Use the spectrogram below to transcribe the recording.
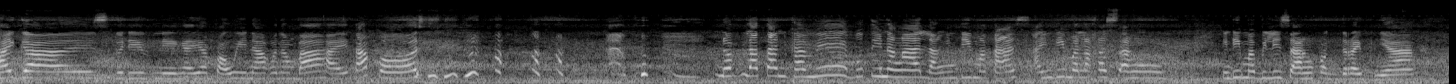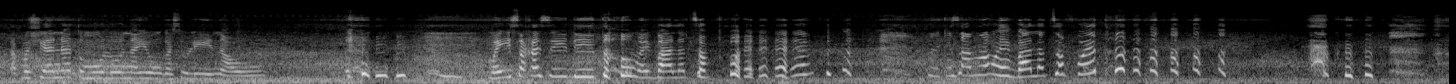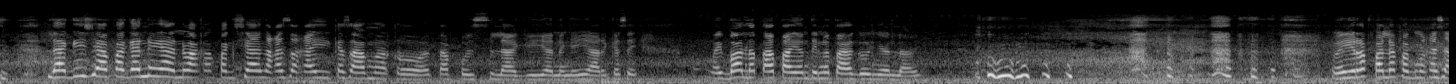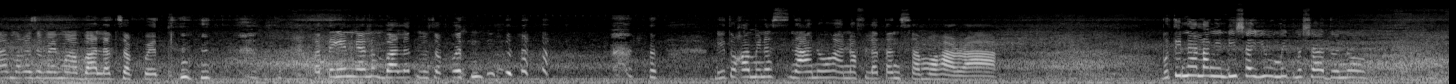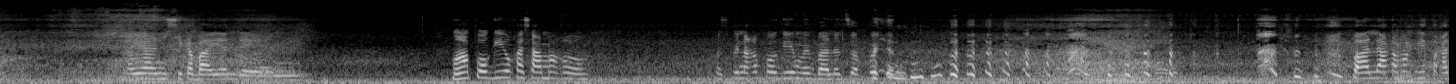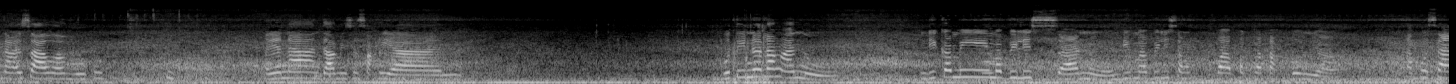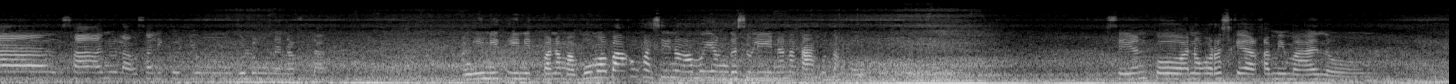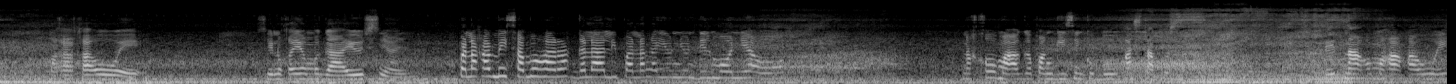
Hi guys! Good evening. Ayan, pauwi na ako ng bahay. Tapos, naplatan kami. Buti na nga lang, hindi mataas, ay hindi malakas ang, hindi mabilis ang pag-drive niya. Tapos yan na, tumulo na yung gasolina. Oh. may isa kasi dito, may balat sa puwet. may kasama ko, may balat sa puwet. Lagi siya, pag ano yan, pag siya nakasakay kasama ko, tapos lagi yan nangyayari kasi may balat ata yan, tinatago niya lang. Mahirap pala pag makasama kasi may mga balat sa puwet. Patingin nga ng balat mo sa puwet. Dito kami na, na ano, naflatan sa Moharak. Buti na lang hindi siya humid masyado, no? Ayan, si Kabayan din. Mga pogi yung kasama ko. Mas pinaka-pogi yung may balat sa puwet. Pahala ka makita ka ng asawa mo. Ayan na, ang daming sasakyan. Buti na lang ano, hindi kami mabilis ano, hindi mabilis ang pa- pagpatakbo niya. Tapos sa sa ano lang, sa likod yung gulong na naflat. Ang init-init pa naman. Bumaba ako kasi ng amoy ang gasolina, natakot ako. Kasi yan po, anong oras kaya kami maano, makakauwi. Sino kayang mag-aayos niyan? Pala kami sa Moharak, Galali pala ngayon yung Dilmonia, oh. Nako, maaga pang gising ko bukas, tapos late na ako makakauwi.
